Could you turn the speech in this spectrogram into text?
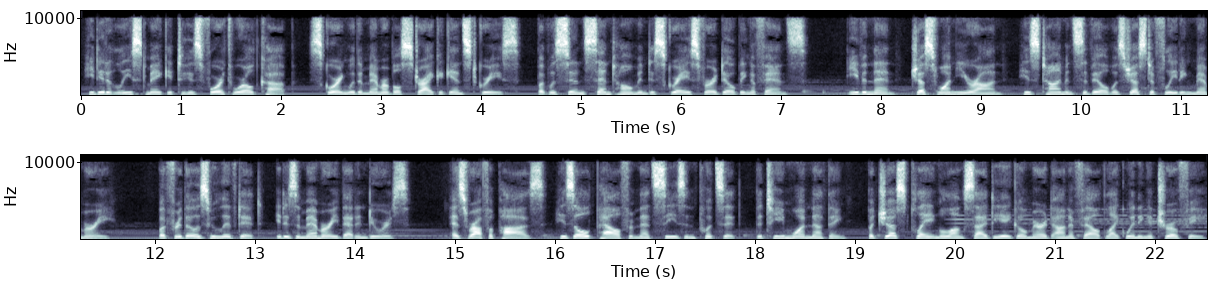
He did at least make it to his fourth World Cup, scoring with a memorable strike against Greece, but was soon sent home in disgrace for a doping offense. Even then, just one year on, his time in Seville was just a fleeting memory. But for those who lived it, it is a memory that endures. As Rafa Paz, his old pal from that season puts it, the team won nothing, but just playing alongside Diego Maradona felt like winning a trophy.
